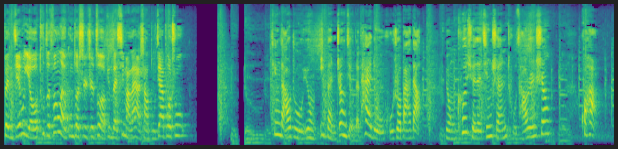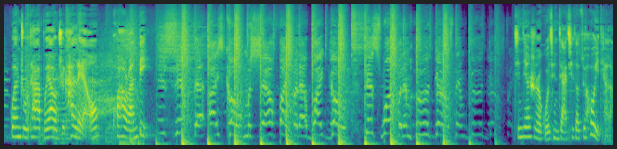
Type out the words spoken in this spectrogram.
本节目由兔子疯了工作室制作，并在喜马拉雅上独家播出。听岛主用一本正经的态度胡说八道，用科学的精神吐槽人生。（括号关注他，不要只看脸哦。）（括号完毕。）今天是国庆假期的最后一天了，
